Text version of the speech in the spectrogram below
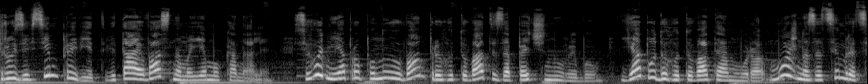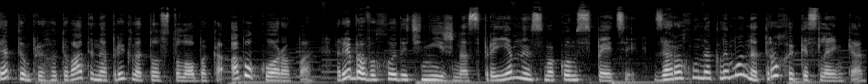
Друзі, всім привіт! Вітаю вас на моєму каналі. Сьогодні я пропоную вам приготувати запечену рибу. Я буду готувати амура. Можна за цим рецептом приготувати, наприклад, толстолобика або коропа. Риба виходить ніжна з приємним смаком спецій. За рахунок лимона трохи кисленька.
